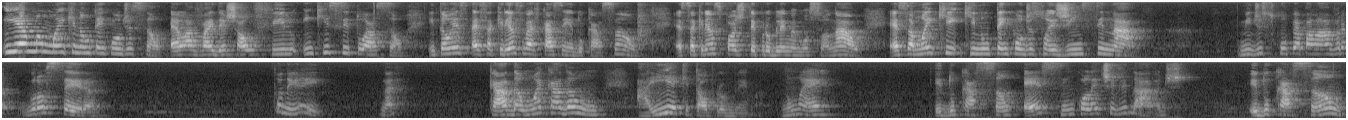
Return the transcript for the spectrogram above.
E a mamãe que não tem condição, ela vai deixar o filho em que situação? Então, essa criança vai ficar sem educação? Essa criança pode ter problema emocional? Essa mãe que, que não tem condições de ensinar? Me desculpe a palavra grosseira. Tô nem aí, né? Cada um é cada um. Aí é que tá o problema. Não é. Educação é sim coletividade. Educação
